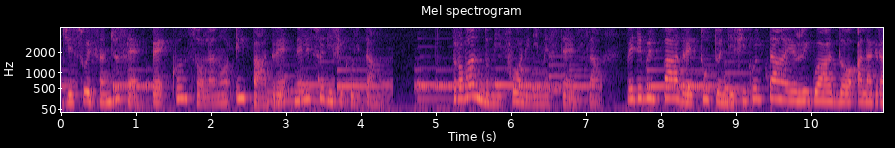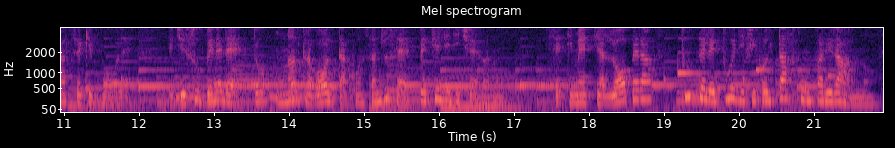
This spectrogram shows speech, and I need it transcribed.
Gesù e San Giuseppe consolano il Padre nelle sue difficoltà. Trovandomi fuori di me stessa, vedevo il Padre tutto in difficoltà in riguardo alla grazia che vuole e Gesù benedetto un'altra volta con San Giuseppe che gli dicevano, se ti metti all'opera, tutte le tue difficoltà scompariranno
